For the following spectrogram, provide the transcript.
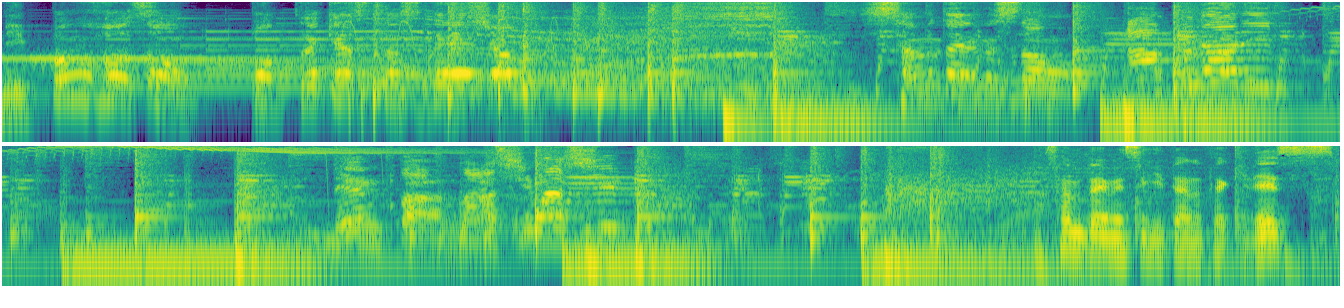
日本放送ポッドキャストステーション。サムタイムスのアップガリ電波マシマシサムタイムスギターの滝です。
